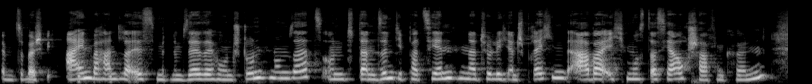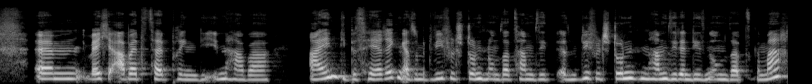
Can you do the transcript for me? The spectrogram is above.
ähm, zum Beispiel ein Behandler ist mit einem sehr, sehr hohen Stundenumsatz und dann sind die Patienten natürlich entsprechend, aber ich muss das ja auch schaffen können. Ähm, welche Arbeitszeit bringen die Inhaber ein, die bisherigen, also mit wie viel Stunden Umsatz haben Sie, also mit wie viel Stunden haben Sie denn diesen Umsatz gemacht?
